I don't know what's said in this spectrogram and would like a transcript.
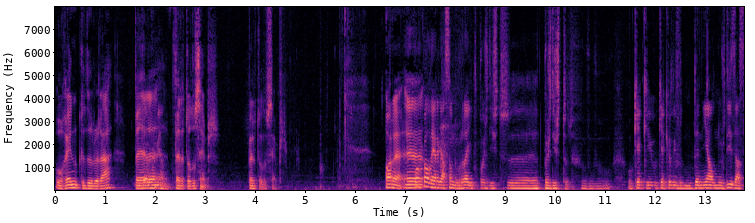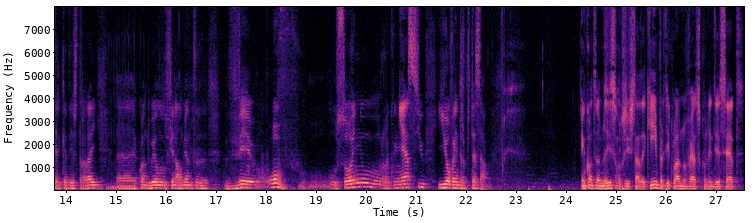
o reino que durará para, para todo o sempre. Para todo o sempre. Ora, Qual, eh, qual é a reação do rei depois disto, eh, depois disto tudo? O, o que é que, o que é que o livro de Daniel nos diz acerca deste rei eh, quando ele finalmente vê, ouve o sonho, reconhece-o e ouve a interpretação? encontramos isso registado aqui, em particular no verso 47.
